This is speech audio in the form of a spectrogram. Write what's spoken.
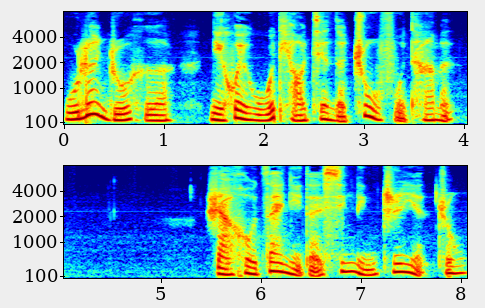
无论如何，你会无条件的祝福他们。然后在你的心灵之眼中，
